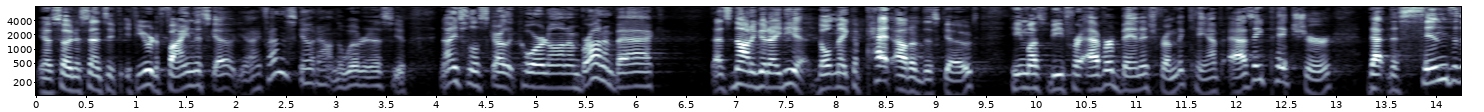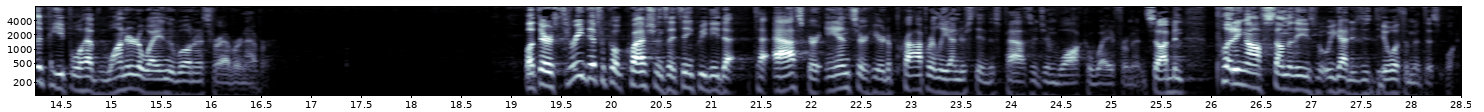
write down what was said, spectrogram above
you know, so in a sense, if, if you were to find this goat, you know, I found this goat out in the wilderness, you nice little scarlet cord on him, brought him back. That's not a good idea. Don't make a pet out of this goat. He must be forever banished from the camp as a picture that the sins of the people have wandered away in the wilderness forever and ever. But there are three difficult questions I think we need to, to ask or answer here to properly understand this passage and walk away from it. So I've been putting off some of these, but we got to just deal with them at this point.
